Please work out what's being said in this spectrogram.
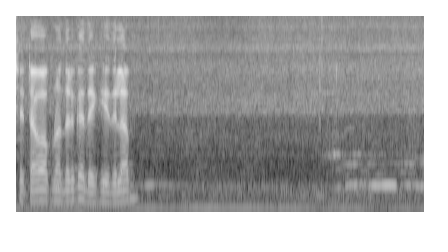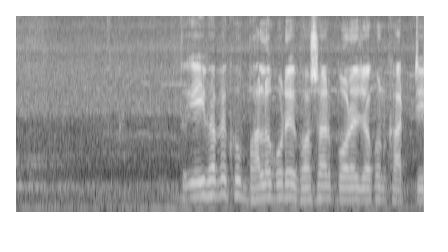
সেটাও আপনাদেরকে দেখিয়ে দিলাম। তো এইভাবে খুব ভালো করে ঘষার পরে যখন খাটটি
